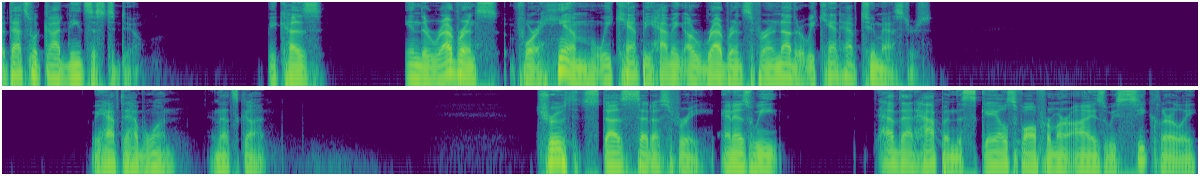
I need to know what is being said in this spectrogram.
But that's what God needs us to do. Because in the reverence for Him, we can't be having a reverence for another. We can't have two masters. We have to have one, and that's God. Truth does set us free. And as we have that happen, the scales fall from our eyes, we see clearly,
